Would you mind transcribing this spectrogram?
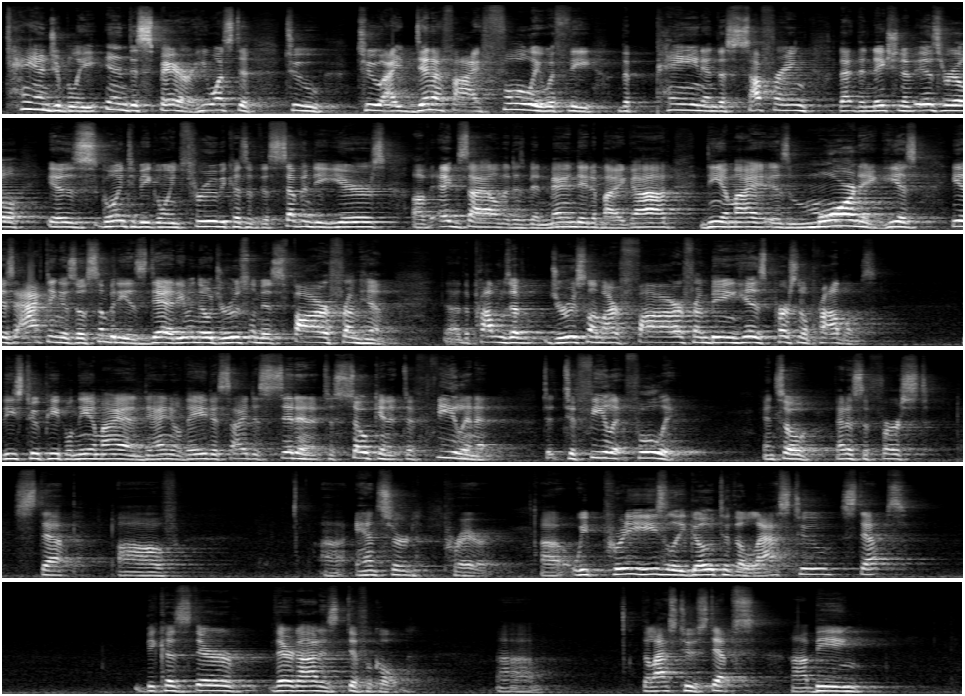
tangibly in despair. He wants to, to, to identify fully with the, the pain and the suffering that the nation of Israel is going to be going through because of the 70 years of exile that has been mandated by God. Nehemiah is mourning. He is, he is acting as though somebody is dead, even though Jerusalem is far from him. Uh, the problems of Jerusalem are far from being his personal problems. These two people, Nehemiah and Daniel, they decide to sit in it, to soak in it, to feel in it, to, to feel it fully. And so that is the first step of uh, answered prayer. Uh, we pretty easily go to the last two steps because they're, they're not as difficult. Um, the last two steps uh, being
